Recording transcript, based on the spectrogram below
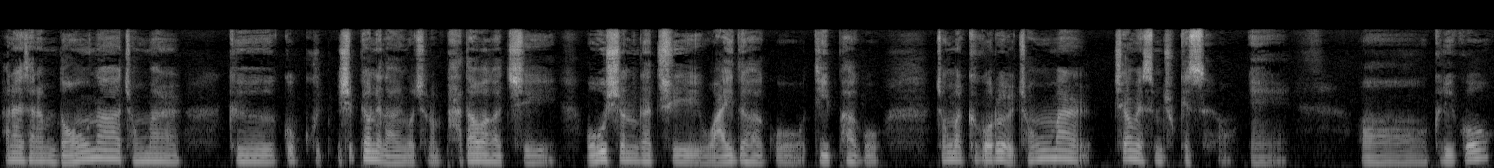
하나의 사람은 너무나 정말 그 꼭 시편에 나온 것처럼 바다와 같이 오션 같이 와이드하고 딥하고 정말 그거를 정말 체험했으면 좋겠어요. 예. 어, 그리고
